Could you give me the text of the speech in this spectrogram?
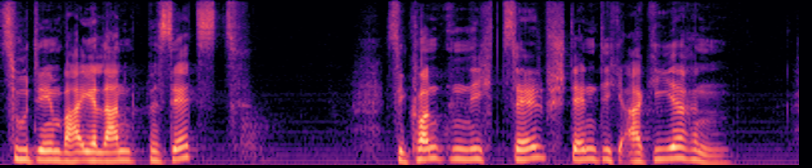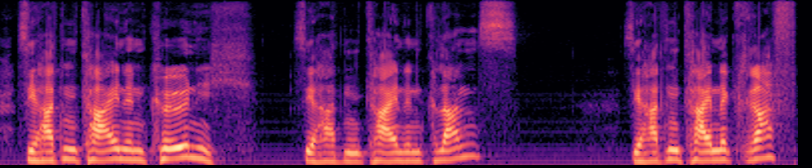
Zudem war ihr Land besetzt. Sie konnten nicht selbstständig agieren. Sie hatten keinen König. Sie hatten keinen Glanz. Sie hatten keine Kraft.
